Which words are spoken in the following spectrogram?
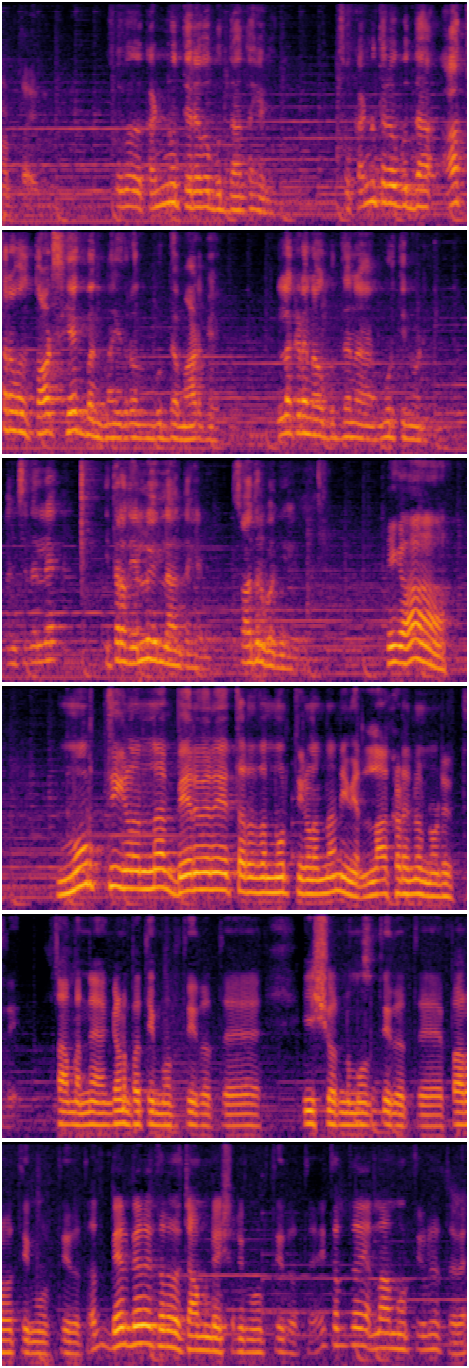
ಮಾಡ್ತಾ ಇದ್ದೀನಿ. ಸೊ ಇವಾಗ ಕಣ್ಣು ತೆರೆವ ಬುದ್ಧ ಅಂತ ಹೇಳಿದ್ರು. ಸೊ ಕಣ್ಣು ತೆರವ ಬುದ್ಧ ಆ ಥರ ಒಂದು ಥಾಟ್ಸ್ ಹೇಗೆ ಬಂದ ನಾ ಇದರೊಂದು ಬುದ್ಧ ಮಾಡಬೇಕು. ಎಲ್ಲ ಕಡೆ ನಾವು ಬುದ್ಧನ ಮೂರ್ತಿ ನೋಡಿದ್ವಿ ಅಂಚದಲ್ಲೇ ಈ ಥರದ್ದು ಎಲ್ಲೂ ಇಲ್ಲ ಅಂತ ಹೇಳಿ ಸೊ ಅದ್ರ ಬಗ್ಗೆ ಹೇಳಿ. ಈಗ ಮೂರ್ತಿಗಳನ್ನು ಬೇರೆ ಬೇರೆ ಥರದ ಮೂರ್ತಿಗಳನ್ನು ನೀವು ಎಲ್ಲ ಕಡೆನೂ ನೋಡಿರ್ತೀರಿ. ಸಾಮಾನ್ಯ ಗಣಪತಿ ಮೂರ್ತಿ ಇರುತ್ತೆ, ಈಶ್ವರನ ಮೂರ್ತಿ ಇರುತ್ತೆ, ಪಾರ್ವತಿ ಮೂರ್ತಿ ಇರುತ್ತೆ, ಅದು ಬೇರೆ ಬೇರೆ ಥರದ ಚಾಮುಂಡೇಶ್ವರಿ ಮೂರ್ತಿ ಇರುತ್ತೆ, ಈ ಥರದ ಎಲ್ಲ ಮೂರ್ತಿಗಳು ಇರ್ತವೆ.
